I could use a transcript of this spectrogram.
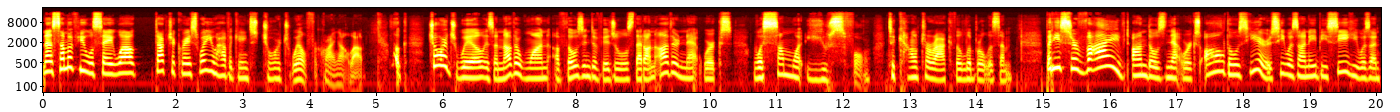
Now, some of you will say, well, Dr. Grace, what do you have against George Will for crying out loud? Look, George Will is another one of those individuals that on other networks was somewhat useful to counteract the liberalism. But he survived on those networks all those years. He was on ABC, he was on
